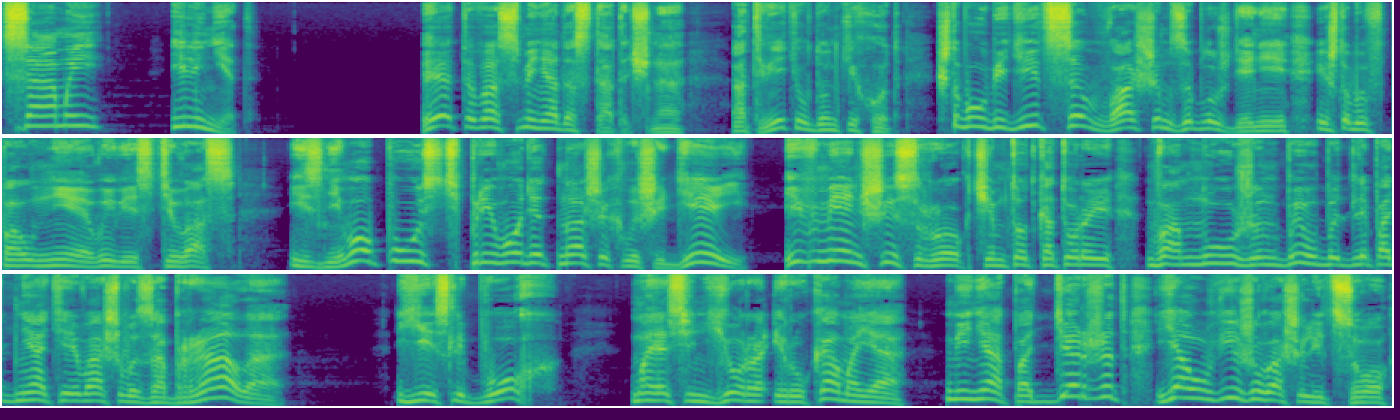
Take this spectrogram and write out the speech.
самый или нет. — Этого с меня достаточно, — ответил Дон Кихот, — чтобы убедиться в вашем заблуждении и чтобы вполне вывести вас из него, пусть приводят наших лошадей и в меньший срок, чем тот, который вам нужен был бы для поднятия вашего забрала, если Бог, моя сеньора и рука моя меня поддержат, я увижу ваше лицо,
